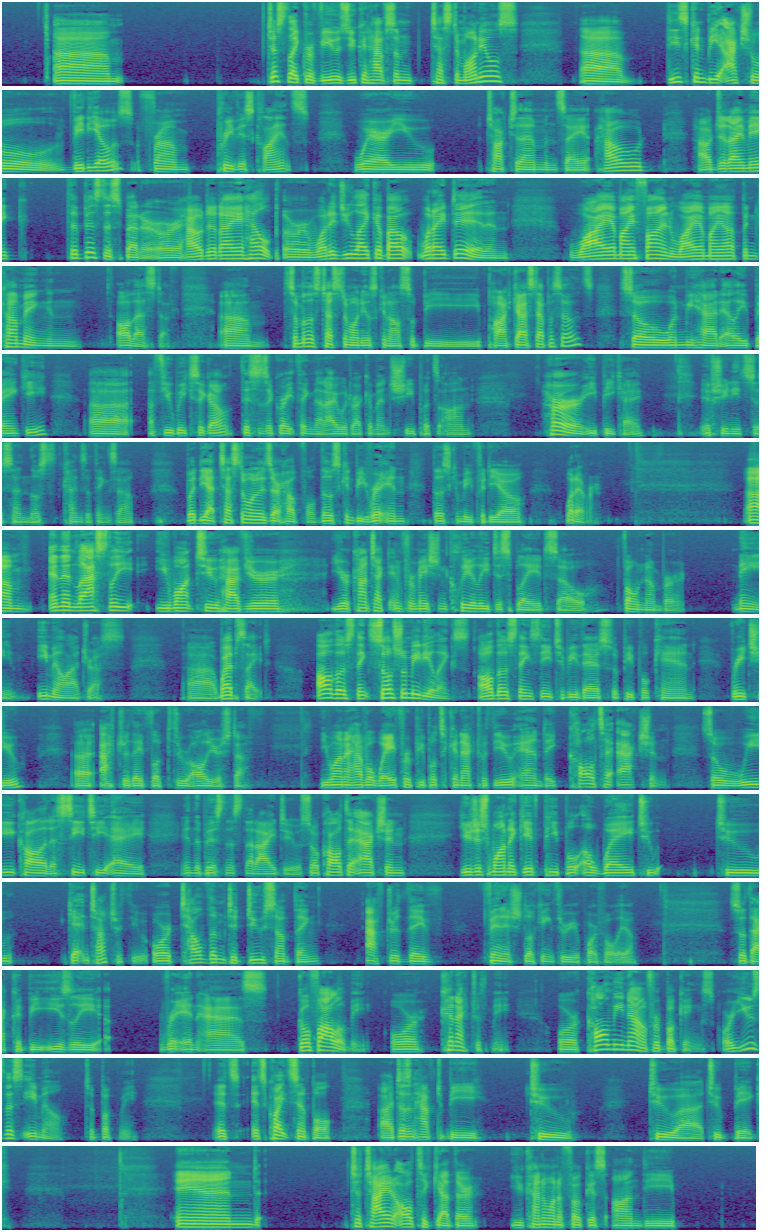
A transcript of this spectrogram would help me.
um, just like reviews, you could have some testimonials. Uh, these can be actual videos from previous clients where you talk to them and say, "How how did I make the business better?" or "How did I help?" or "What did you like about what I did?" and "Why am I fun? Why am I up and coming?" and all that stuff. Um, some of those testimonials can also be podcast episodes. So when we had Ellie Banky uh, a few weeks ago, this is a great thing that I would recommend she puts on her EPK if she needs to send those kinds of things out. But yeah, testimonials are helpful. Those can be written, those can be video, whatever. Um, and then lastly, you want to have your your contact information clearly displayed. So phone number, name, email address, uh, website, all those things, social media links, all those things need to be there so people can reach you uh, after they've looked through all your stuff. You want to have a way for people to connect with you and a call to action. So we call it a CTA in the business that I do. So call to action, you just want to give people a way to to get in touch with you or tell them to do something after they've finished looking through your portfolio. So that could be easily written as go follow me or connect with me or call me now for bookings or use this email to book me. It's it's quite simple. Uh, it doesn't have to be too too uh, too big. And to tie it all together, you kind of want to focus on the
